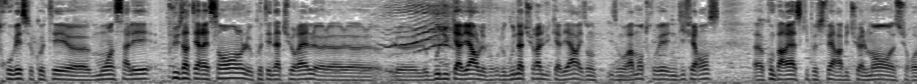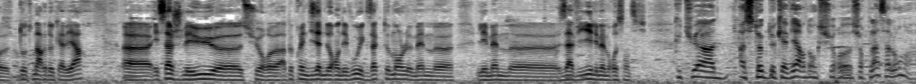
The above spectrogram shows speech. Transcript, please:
trouvé ce côté moins salé, plus intéressant, le côté naturel, le, goût du caviar, le, goût naturel du caviar. Ils ont ils ont vraiment trouvé une différence comparé à ce qui peut se faire habituellement sur d'autres marques de caviar. Euh, et ça, je l'ai eu euh, sur euh, à peu près une dizaine de rendez-vous, exactement le même, les mêmes avis, les mêmes ressentis. Que tu as un stock de caviar donc sur, sur place à Londres?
